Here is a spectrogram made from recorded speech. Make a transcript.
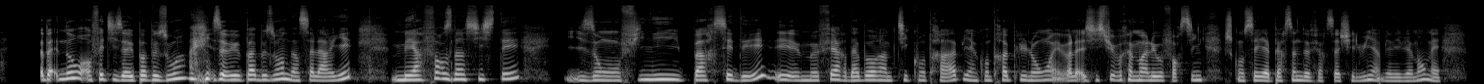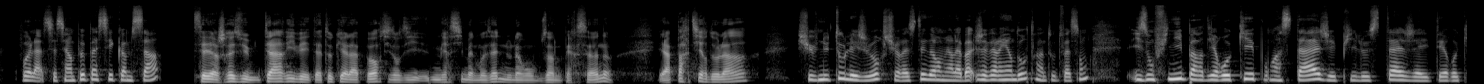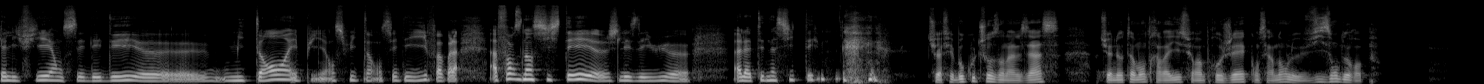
Bah non, en fait, ils n'avaient pas besoin. Ils pas besoin d'un salarié. Mais à force d'insister, ils ont fini par céder et me faire d'abord un petit contrat, puis un contrat plus long. Et voilà, j'y suis vraiment allée au forcing. Je conseille à personne de faire ça chez lui, hein, bien évidemment. Mais voilà, ça s'est un peu passé comme ça. C'est-à-dire, je résume, tu es arrivé, tu as toqué à la porte, ils ont dit merci mademoiselle, nous n'avons besoin de personne. Et à partir de là... Je suis venue tous les jours, je suis restée dormir là-bas. J'avais rien d'autre, hein, de toute façon. Ils ont fini par dire OK pour un stage, et puis le stage a été requalifié en CDD euh, mi-temps, et puis ensuite en CDI. Enfin voilà, à force d'insister, euh, je les ai eus euh, à la ténacité. tu as fait beaucoup de choses en Alsace. Tu as notamment travaillé sur un projet concernant le vison d'Europe.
